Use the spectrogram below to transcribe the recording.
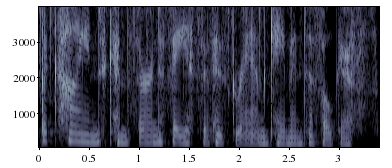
The kind, concerned face of his gran came into focus.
